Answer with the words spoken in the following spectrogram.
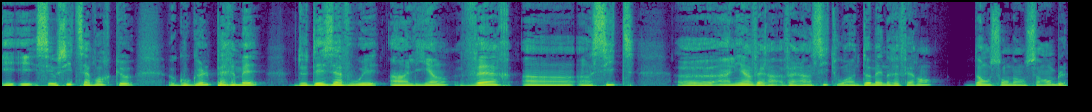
et, c'est aussi de savoir que Google permet de désavouer un lien vers un, site, euh, un lien vers un, vers un site ou un domaine référent dans son ensemble.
